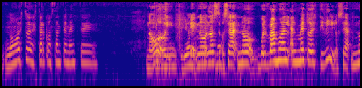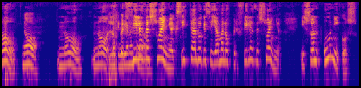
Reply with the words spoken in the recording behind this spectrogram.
no esto de estar constantemente. No, eh, no, no, o sea, no, volvamos al, método estivil, o sea, no. No. No, no, los perfiles de sueño, existe algo que se llama los perfiles de sueño y son únicos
